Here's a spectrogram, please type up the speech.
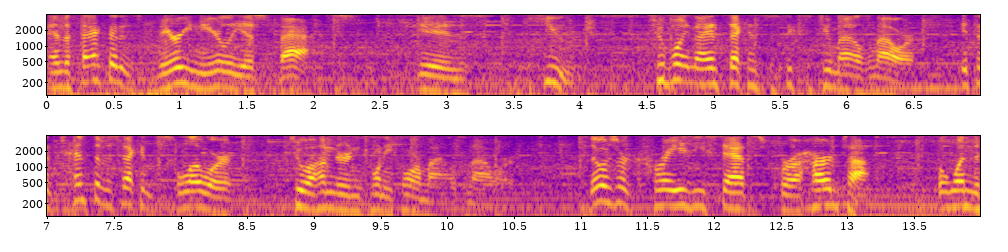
And the fact that it's very nearly as fast is huge. 2.9 seconds to 62 miles an hour. It's a tenth of a second slower to 124 miles an hour. Those are crazy stats for a hardtop. But when the,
